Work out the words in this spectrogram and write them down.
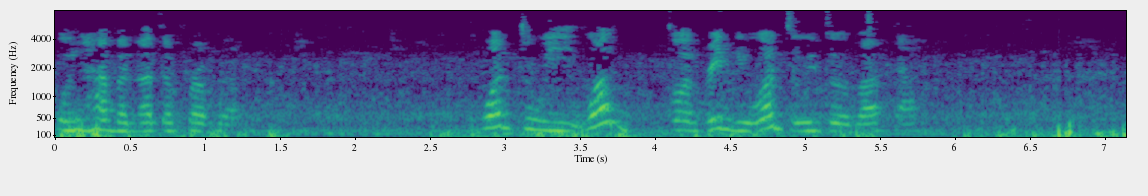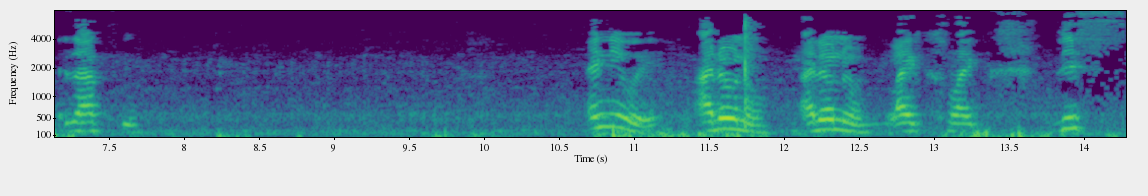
we have another problem. What do we? What? But really, what do we do about that? Exactly. Anyway, I don't know. I don't know. Like like this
